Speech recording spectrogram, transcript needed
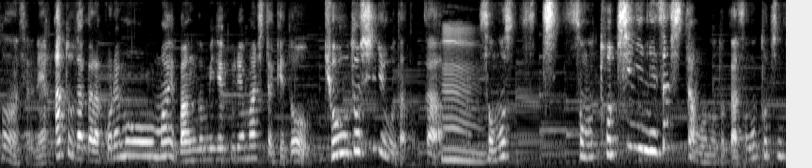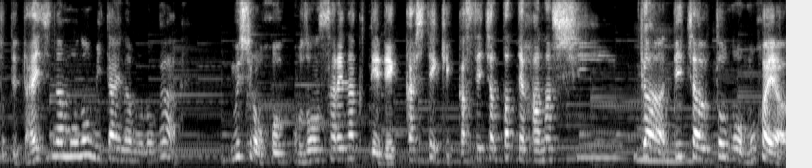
そうなんですよね。あとだからこれも前番組で触れましたけど、郷土資料だとか、うん。そのその土地に根ざしたものとか、その土地にとって大事なものみたいなものが、むしろ保保存されなくて劣化して結果捨てちゃったって話が出ちゃうと、もうもはや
